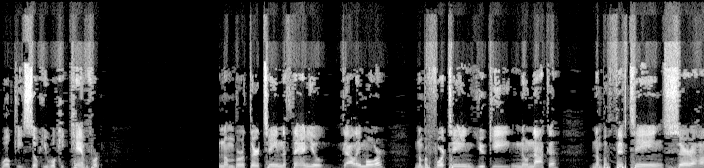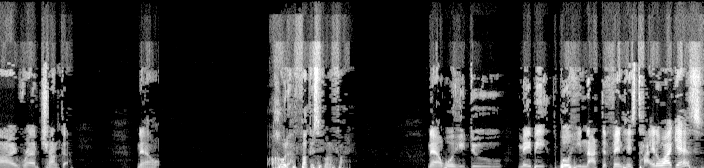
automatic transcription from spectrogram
Wilkie Silky Wookie Campfort, Number 13, Nathaniel Gallimore. Number 14, Yuki Nonaka. Number 15, Serhii Rabchanka. Now, who the fuck is he going to fight? Now, will he do, maybe, will he not defend his title, I guess?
